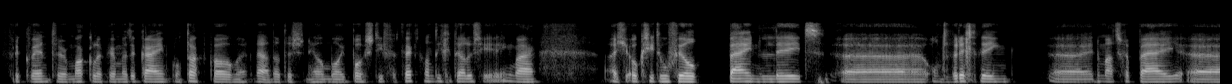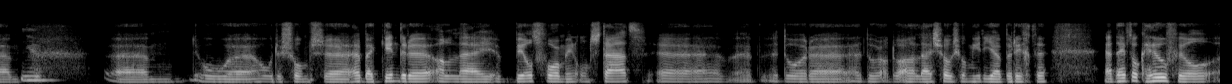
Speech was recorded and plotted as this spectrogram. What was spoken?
frequenter, makkelijker met elkaar in contact komen. Nou, dat is een heel mooi positief effect van digitalisering. Maar als je ook ziet hoeveel pijn, leed, ontwrichting in de maatschappij. Ehm, ja Ehm, hoe, uh, hoe er soms uh, bij kinderen allerlei beeldvorming ontstaat uh, door, door, door allerlei social media berichten. Ja, dat heeft ook heel veel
